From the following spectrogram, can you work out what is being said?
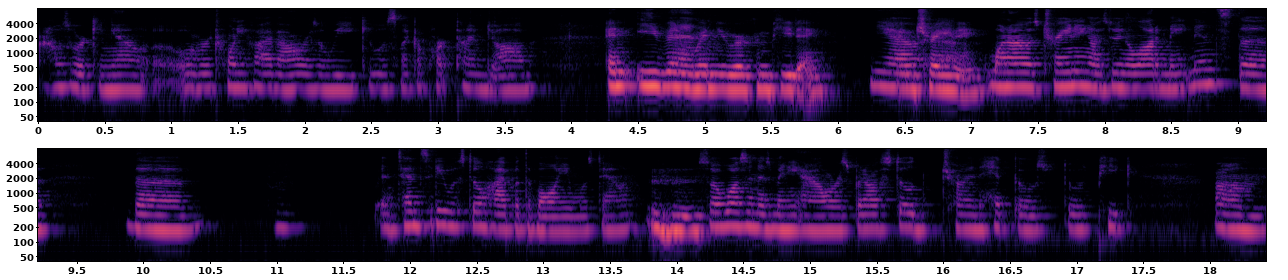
I was working out over twenty five hours a week. It was like a part time job. And even and, when you were competing. Yeah. And training. When I was training, I was doing a lot of maintenance. The the intensity was still high, but the volume was down. Mm-hmm. So it wasn't as many hours, but I was still trying to hit those those peak um,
